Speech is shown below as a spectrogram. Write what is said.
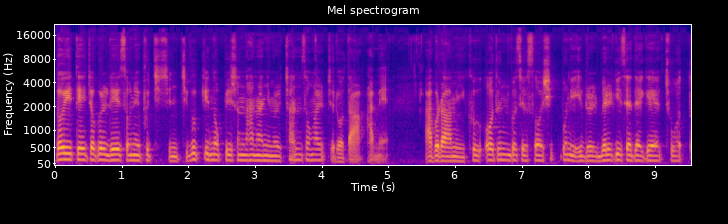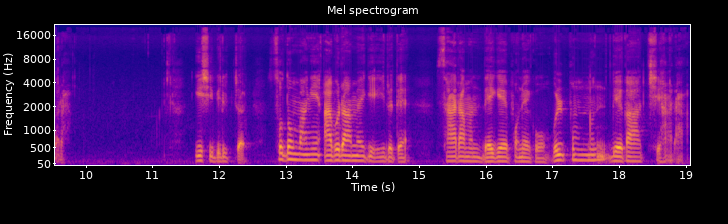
너희 대적을 내 손에 붙이신 지극히 높이신 하나님을 찬송할지로다. 하매 아브라함이 그 얻은 것에서 10분의 1을 멜기세덱에 주었더라. 21절. 소돔 왕이 아브라함에게 이르되 사람은 내게 보내고 물품은 내가 치하라.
